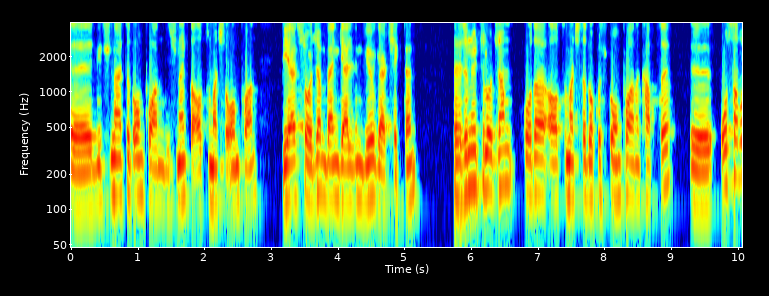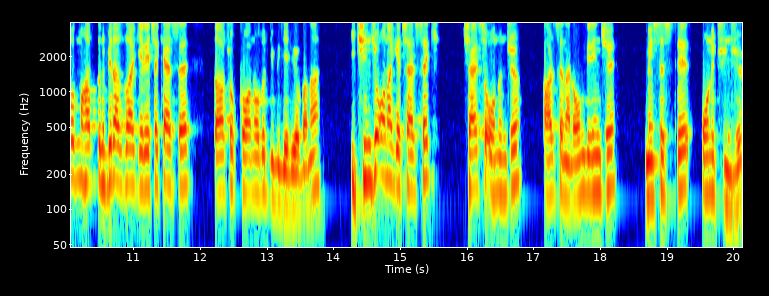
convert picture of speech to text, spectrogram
Ee, Leeds United 10 puan. Leeds United 6 maçta 10 puan. Bielsa hocam ben geldim diyor gerçekten. Hazen Hüttl hocam o da 6 maçta 9-10 puanı kaptı. Ee, o savunma hattını biraz daha geriye çekerse daha çok puan olur gibi geliyor bana. İkinci ona geçersek Chelsea 10. Arsenal 11. Manchester City 13. E,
